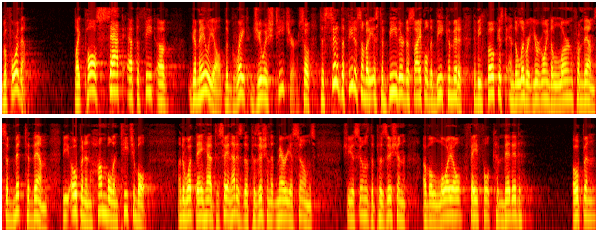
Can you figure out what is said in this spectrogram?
before them. Like Paul sat at the feet of Gamaliel, the great Jewish teacher. So to sit at the feet of somebody is to be their disciple, to be committed, to be focused and deliberate. You're going to learn from them, submit to them, be open and humble and teachable unto what they had to say. And that is the position that Mary assumes. She assumes the position of a loyal, faithful, committed, open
